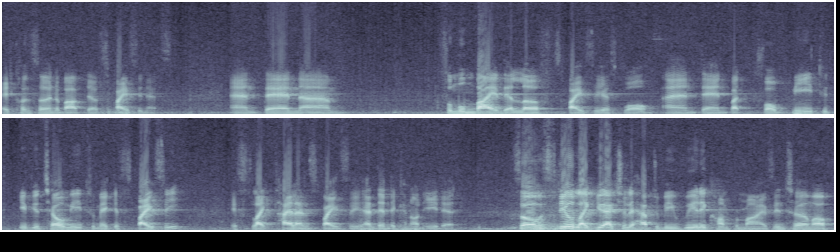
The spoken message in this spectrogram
it's concerned about the spiciness, and then. Um, for Mumbai, they love spicy as well. And then, but for me to, if you tell me to make it spicy, it's like Thailand spicy, and then they cannot eat it. So still, like you actually have to be really compromised in terms of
